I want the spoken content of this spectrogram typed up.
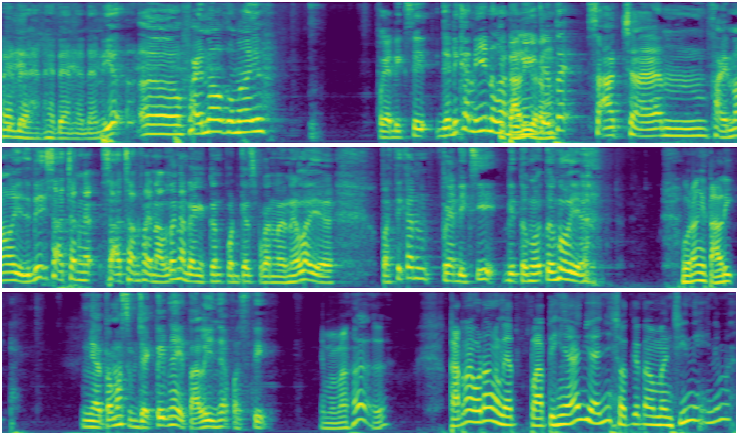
Adan, adan, adan. Yuk, eh, final kumaha ya? Prediksi. Jadi kan ini nggak ada Itali ngikutin orang. teh saacan final ya. Jadi saacan saacan final teh nggak ada ngikutin podcast bukan lain lah ya. Pasti kan prediksi ditunggu-tunggu ya. Orang Itali. Nyata mah subjektifnya Italinya pasti. Ya memang heeh. Karena orang ngeliat pelatihnya aja nih Southgate sama Mancini ini mah.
